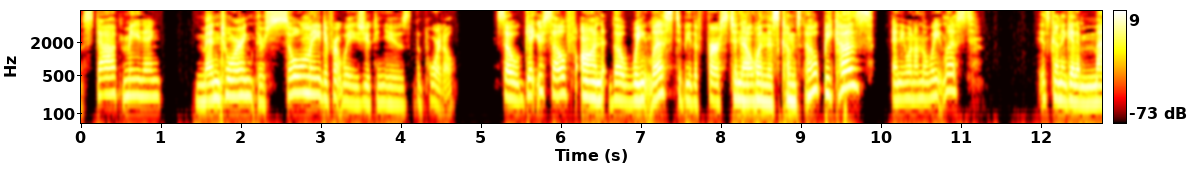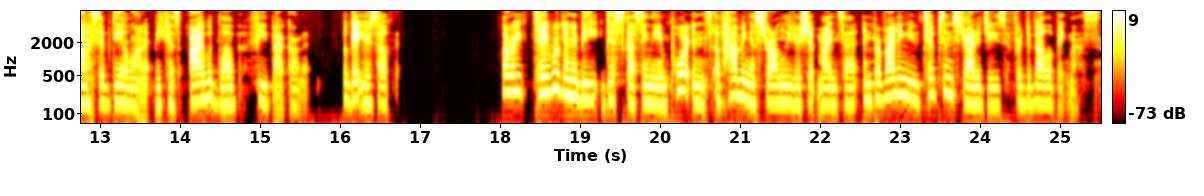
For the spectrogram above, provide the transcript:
staff meeting, mentoring. There's so many different ways you can use the portal. So get yourself on the wait list to be the first to know when this comes out because anyone on the wait list is going to get a massive deal on it because I would love feedback on it. So get yourself there. All right, today we're going to be discussing the importance of having a strong leadership mindset and providing you tips and strategies for developing this.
